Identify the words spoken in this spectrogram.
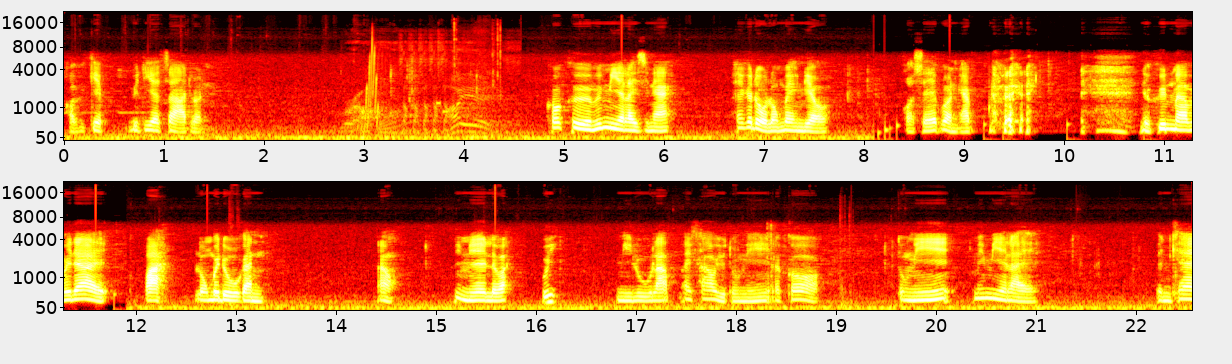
ขอไปเก็บวิทยาศาสตร์ก่อน ก็คือไม่มีอะไรสินะ ให้กระโดดลงไปอย่างเดียว ขอเซฟก่อนครับ เดี๋ยวขึ้นมาไม่ได้ปะลงไปดูกันอา้าวไม่มีอะไรเลยวะอุ้ยมีรูลับให้เข้าอยู่ตรงนี้ แล้วก็ตรงนี้ไม่มีอะไร เป็นแค่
